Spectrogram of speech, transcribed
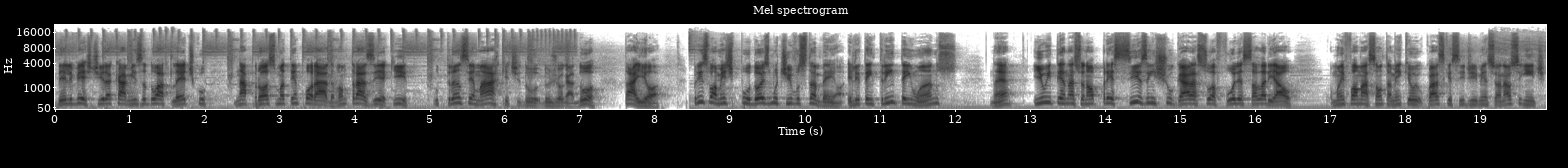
dele vestir a camisa do Atlético na próxima temporada. Vamos trazer aqui o transfer market do, do jogador. Tá aí, ó. Principalmente por dois motivos também, ó. Ele tem 31 anos, né? E o Internacional precisa enxugar a sua folha salarial. Uma informação também que eu quase esqueci de mencionar é o seguinte:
